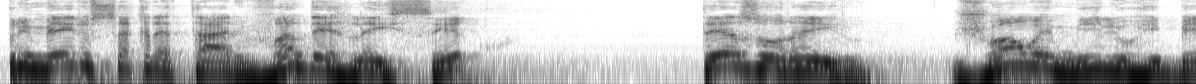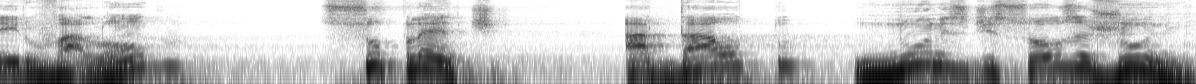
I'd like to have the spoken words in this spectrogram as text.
primeiro secretário Vanderlei Seco, tesoureiro João Emílio Ribeiro Valongo, suplente Adalto Nunes de Souza Júnior,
